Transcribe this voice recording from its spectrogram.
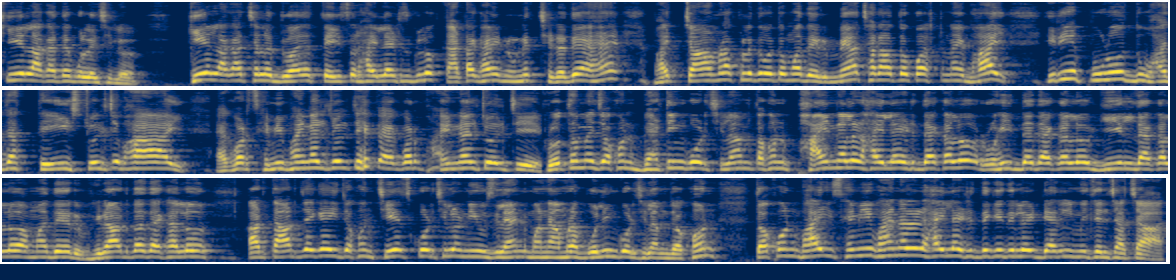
কে লাগাতে বলেছিল? কে লাগাচ্ছিল দু হাজার তেইশের হাইলাইটসগুলো কাটা ঘায়ে নুনের ছেড়ে দেওয়া হ্যাঁ? ভাই, চামড়া খুলে দেবো তোমাদের। ম্যাচ ছাড়া অত কষ্ট নাই। ভাই রে পুরো দু হাজার তেইশ চলছে ভাই। একবার সেমিফাইনাল চলছে, তো একবার ফাইনাল চলছে। প্রথমে যখন ব্যাটিং করছিলাম, তখন ফাইনালের হাইলাইট দেখাল, রোহিত দা দেখাল, গিল দেখাল, আমাদের বিরাট দা দেখাল। আর তার জায়গায় যখন চেস করছিল নিউজিল্যান্ড মানে আমরা বোলিং করছিলাম যখন, তখন ভাই সেমিফাইনালের হাইলাইট দেখে দিল ওই ড্যারিল মিচেল চাচা।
